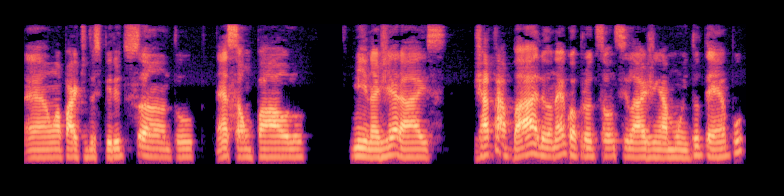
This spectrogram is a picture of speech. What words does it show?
é, uma parte do Espírito Santo, né, São Paulo, Minas Gerais, já trabalham né, com a produção de silagem há muito tempo,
